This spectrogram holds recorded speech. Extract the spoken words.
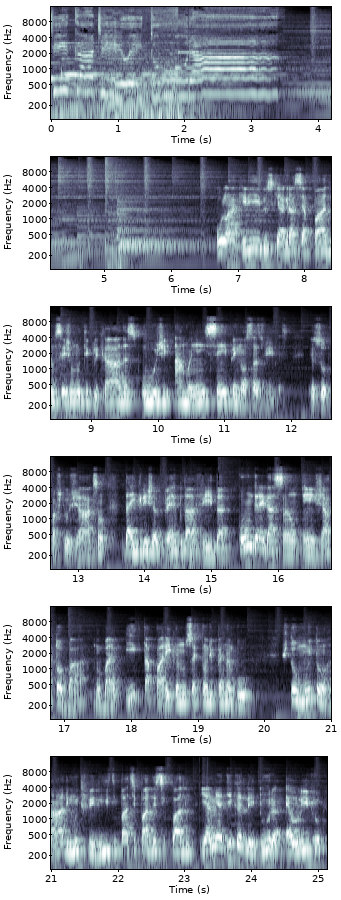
Dica de leitura. Olá, queridos, que a graça e a paz não sejam multiplicadas hoje, amanhã e sempre em nossas vidas. Eu sou o pastor Jackson, da Igreja Verbo da Vida, congregação em Jatobá, no bairro Itaparica, no sertão de Pernambuco. Estou muito honrado e muito feliz de participar desse quadro. E a minha dica de leitura é o livro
